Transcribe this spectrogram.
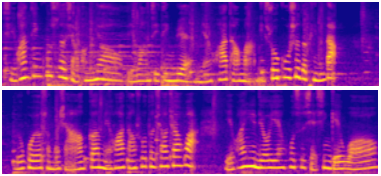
喜欢听故事的小朋友，别忘记订阅棉花糖妈咪说故事的频道。如果有什么想要跟棉花糖说的悄悄话，也欢迎留言或是写信给我哦。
